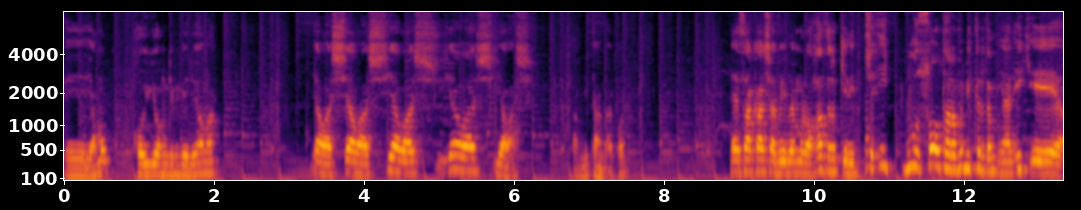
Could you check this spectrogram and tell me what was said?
e, yamuk koyuyorum gibi geliyor ama. Yavaş yavaş yavaş yavaş yavaş. Tamam bir tane daha koy. Neyse arkadaşlar bir ben burada hazırlık geleyim. İşte ilk bu sol tarafı bitirdim. Yani ilk e,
